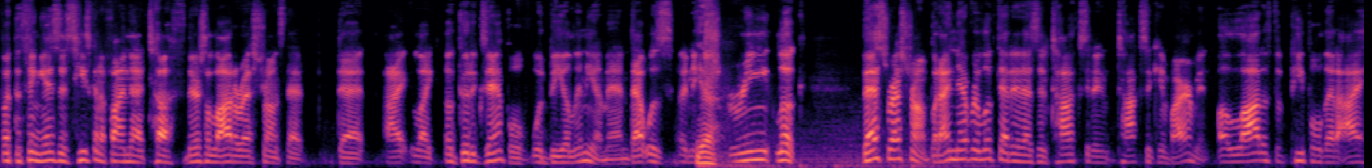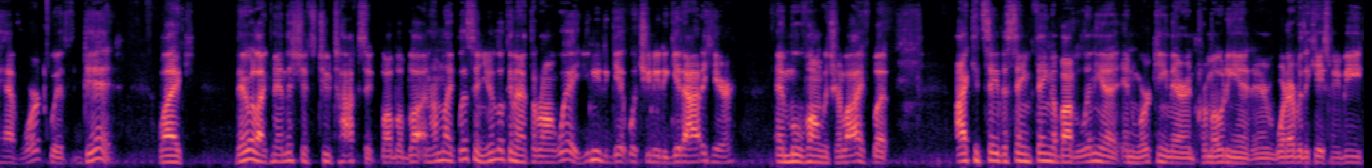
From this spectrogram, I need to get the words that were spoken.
but the thing is, is he's gonna find that tough. There's a lot of restaurants that that I like. A good example would be Alinea, man. That was an Yeah. extreme look. Best restaurant, but I never looked at it as a toxic toxic environment. A lot of the people that I have worked with did. Like they were like, man, this shit's too toxic, blah, blah, blah. And I'm like, listen, you're looking at it the wrong way. You need to get what you need to get out of here and move on with your life. But I could say the same thing about Alinea and working there and promoting it and whatever the case may be,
